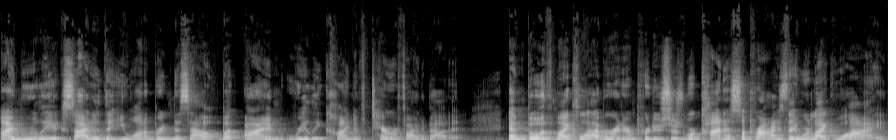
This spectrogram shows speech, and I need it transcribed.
I'm really excited that you want to bring this out, but I'm really kind of terrified about it. And both my collaborator and producers were kind of surprised. They were like, why?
